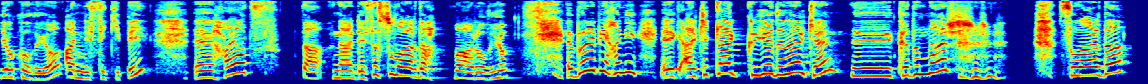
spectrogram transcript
yok oluyor annesi gibi. E, hayat da neredeyse sularda var oluyor. E, böyle bir hani e, erkekler kıyıya dönerken e, kadınlar sularda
